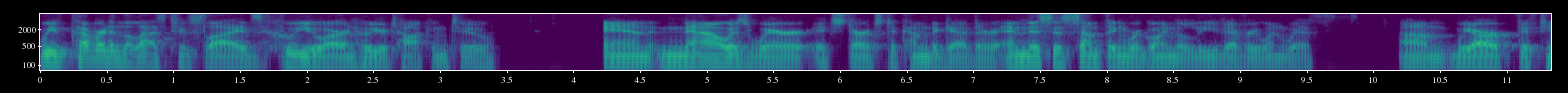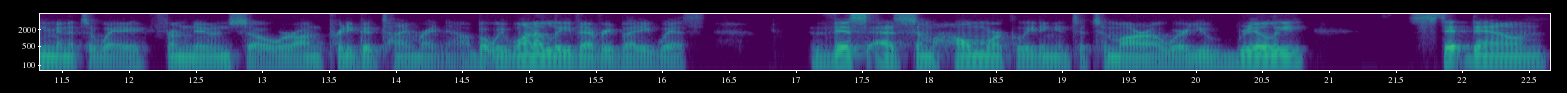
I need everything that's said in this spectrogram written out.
we've covered in the last two slides who you are and who you're talking to. And now is where it starts to come together. And this is something we're going to leave everyone with um, we are 15 minutes away from noon, so we're on pretty good time right now. But we want to leave everybody with this as some homework leading into tomorrow, where you really sit down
